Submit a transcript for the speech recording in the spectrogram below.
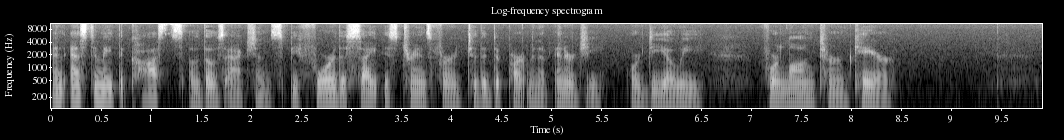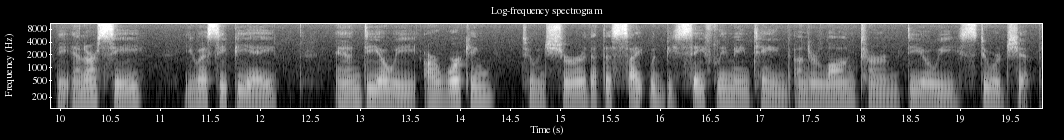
and estimate the costs of those actions before the site is transferred to the Department of Energy, or DOE, for long term care. The NRC, US EPA, and DOE are working to ensure that the site would be safely maintained under long term DOE stewardship.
